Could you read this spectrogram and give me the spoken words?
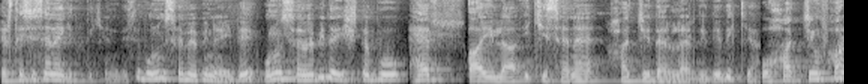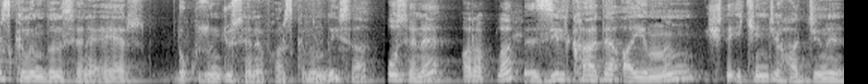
Ertesi sene gitti kendisi. Bunun sebebi neydi? Bunun sebebi de işte bu her ayla iki sene hac ederlerdi dedik ya. O haccın farz kılındığı sene eğer 9. sene farz kılındıysa o sene Araplar Zilkade ayının işte ikinci haccını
